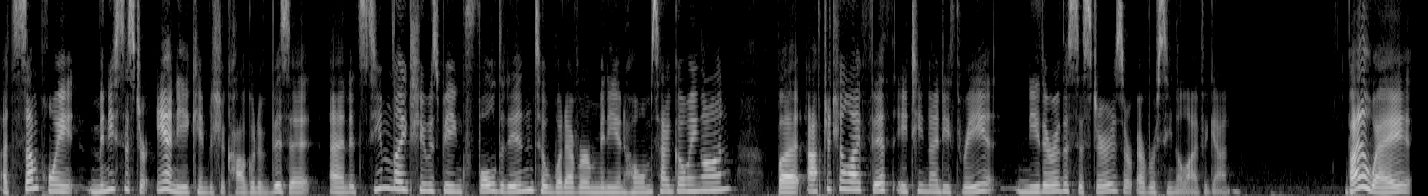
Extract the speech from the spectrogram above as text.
At some point, Minnie's sister Annie came to Chicago to visit, and it seemed like she was being folded into whatever Minnie and Holmes had going on. But after July 5th, 1893, neither of the sisters are ever seen alive again. By the way,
